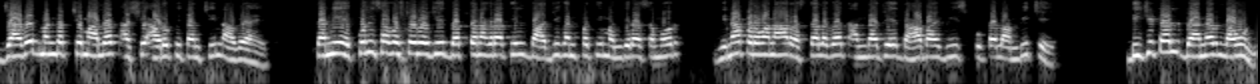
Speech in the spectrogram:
जावेद मंडपचे मालक अशी आरोपितांची नावे आहेत. त्यांनी एकोणीस ऑगस्ट रोजी दत्तनगरातील दाजी गणपती मंदिरासमोर विनापरवाना रस्त्यालगत अंदाजे दहा बाय वीस फुट लांबीचे डिजिटल बॅनर लावून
